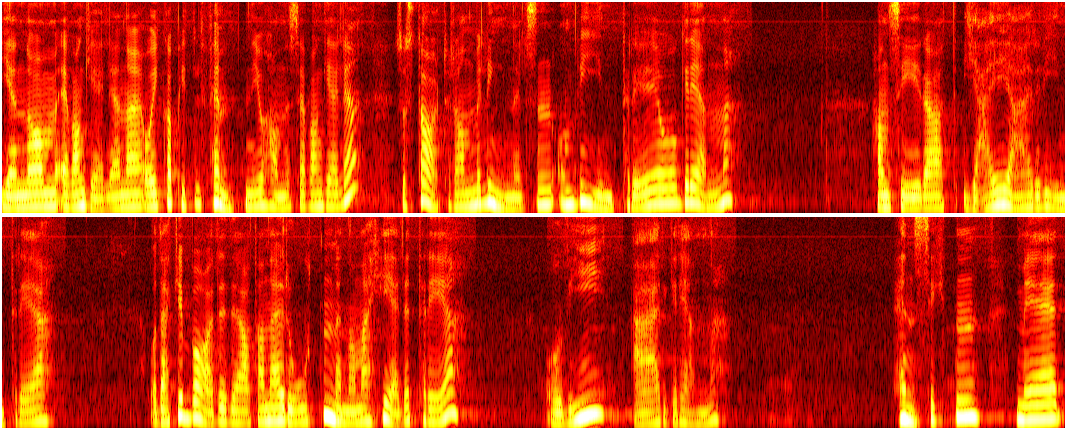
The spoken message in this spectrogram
gjennom evangeliene. Og I kapittel 15 i Johannes evangeliet så starter han med lignelsen om vintreet og grenene. Han sier at 'jeg er vintreet'. Og det er ikke bare det at han er roten, men han er hele treet. Og vi er grenene. Hensikten med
